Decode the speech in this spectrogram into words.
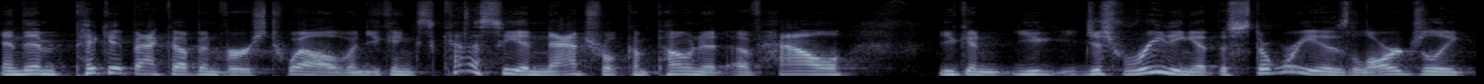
and then pick it back up in verse 12, and you can kind of see a natural component of how you can you just reading it. The story is largely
